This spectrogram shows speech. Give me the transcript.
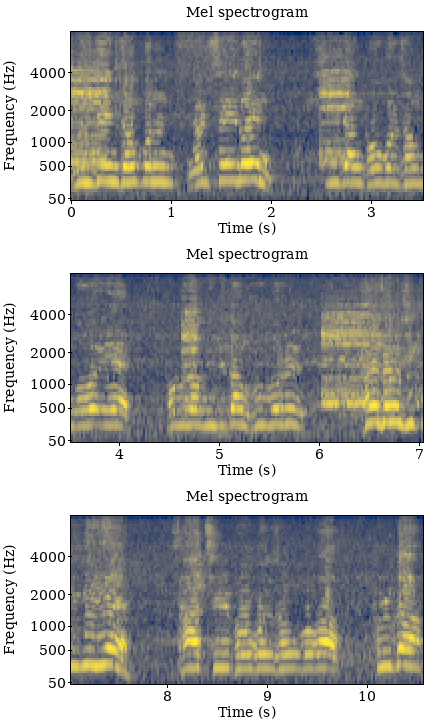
문재인 정권은 열세에 놓인 시장 보궐선거에 더불어민주당 후보를 당선시키기 위해 4.7 보궐선거가 불과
